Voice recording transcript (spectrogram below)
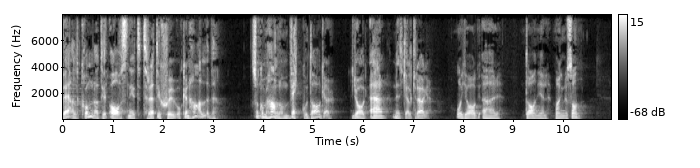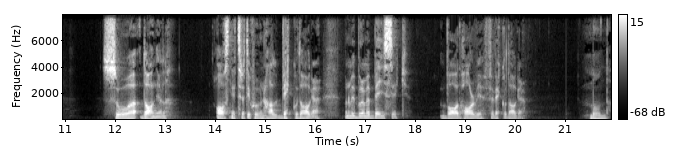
Välkomna till avsnitt 37 och en halv. Som kommer handla om veckodagar. Jag är Mikael Kröger. Och jag är Daniel Magnusson. Så Daniel. Avsnitt 37 och en halv veckodagar. Men om vi börjar med basic. Vad har vi för veckodagar? Måndag,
